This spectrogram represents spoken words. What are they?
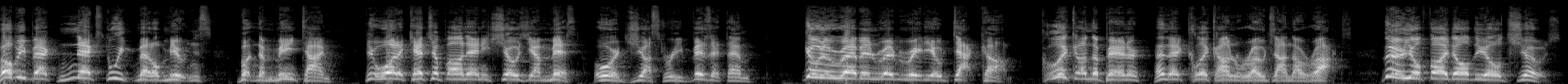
I'll be back next week, Metal Mutants. But in the meantime, if you want to catch up on any shows you missed or just revisit them, go to RabbitRedRadio.com. Click on the banner and then click on Roads on the Rocks. There you'll find all the old shows.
